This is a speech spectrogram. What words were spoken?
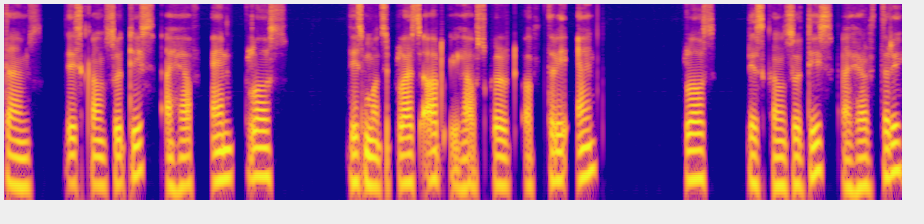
times this cancel this. I have n plus this multiplies out. We have square root of 3n plus this cancel this. I have 3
